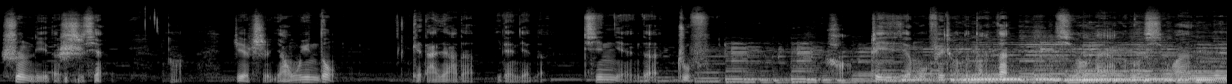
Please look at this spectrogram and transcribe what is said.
顺利的实现。啊，这也是洋务运动给大家的一点点的新年的祝福。好，这期节目非常的短暂，希望大家能够喜欢。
